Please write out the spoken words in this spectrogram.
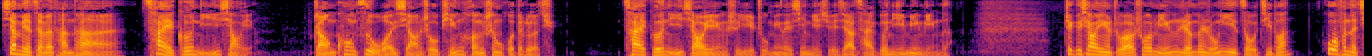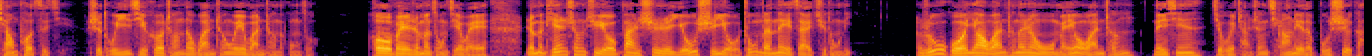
下面再来谈谈蔡格尼效应，掌控自我，享受平衡生活的乐趣。蔡格尼效应是以著名的心理学家蔡格尼命名的。这个效应主要说明人们容易走极端，过分的强迫自己，试图一气呵成的完成未完成的工作。后被人们总结为：人们天生具有办事有始有终的内在驱动力。如果要完成的任务没有完成，内心就会产生强烈的不适感，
